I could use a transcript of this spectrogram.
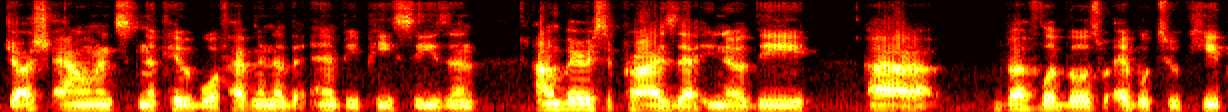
Josh Allen's you know, capable of having another MVP season. I'm very surprised that you know the uh, Buffalo Bills were able to keep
